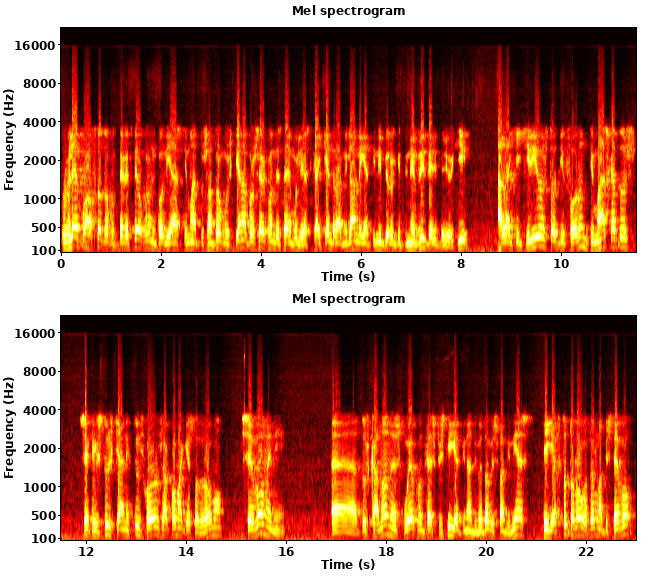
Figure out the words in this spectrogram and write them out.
βλέπω αυτό το τελευταίο χρονικό διάστημα τους ανθρώπους και να προσέρχονται στα εμβολιαστικά κέντρα, μιλάμε για την Ήπειρο και την ευρύτερη περιοχή, αλλά και κυρίως το ότι φορούν τη μάσκα τους σε κλειστούς και ανοιχτούς χώρους, ακόμα και στο δρόμο, σεβόμενοι ε, τους κανόνες που έχουν θεσπιστεί για την αντιμετώπιση της πανδημίας και γι' αυτό το λόγο θέλω να πιστεύω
